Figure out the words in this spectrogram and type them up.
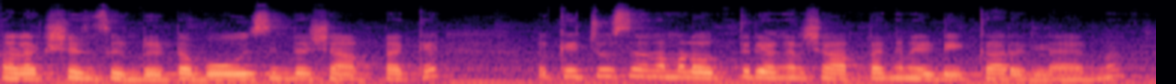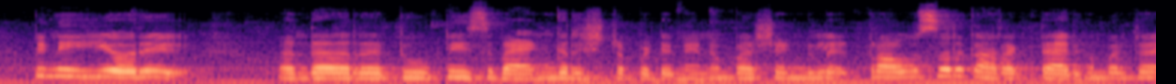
കളക്ഷൻസ് ഉണ്ട് കേട്ടോ. ബോയ്സിന്റെ ഷർട്ടൊക്കെ കിച്ചൂസ് നമ്മൾ ഒത്തിരി അങ്ങനെ ഷർട്ട് അങ്ങനെ ഇടിക്കാറില്ലായിരുന്നു. പിന്നെ ഈ ഒരു എന്താ പറയുക ടു പീസ് ഭയങ്കര ഇഷ്ടപ്പെട്ടിനേനും പക്ഷേങ്കിൽ ട്രൗസർ കറക്റ്റ് ആയിരിക്കും. പക്ഷേ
